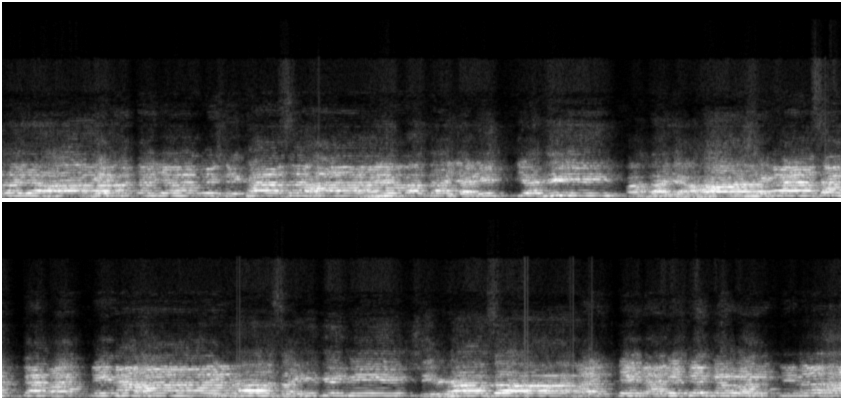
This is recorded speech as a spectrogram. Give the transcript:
पतयः पतयोपि शिखासः पतय इत्यधि पतयः शिखासक्तवर्तिनः शिखास इति शिखासः वर्तिनरिति गवर्तिनः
